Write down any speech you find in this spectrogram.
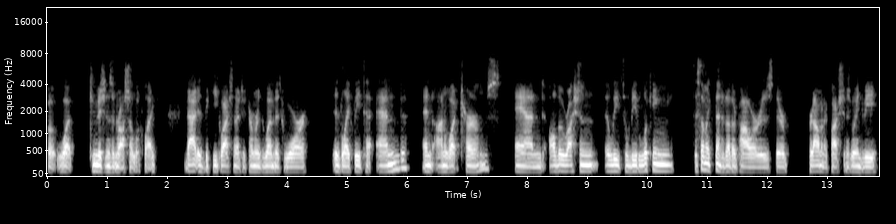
but what conditions in Russia look like. That is the key question that determines when this war is likely to end and on what terms. And although Russian elites will be looking to some extent at other powers, their predominant question is going to be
